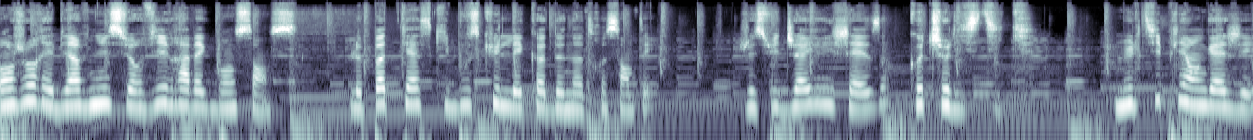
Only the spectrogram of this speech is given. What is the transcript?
Bonjour et bienvenue sur Vivre avec bon sens, le podcast qui bouscule les codes de notre santé. Je suis Joy Richez, coach holistique. Multiple et engagée,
